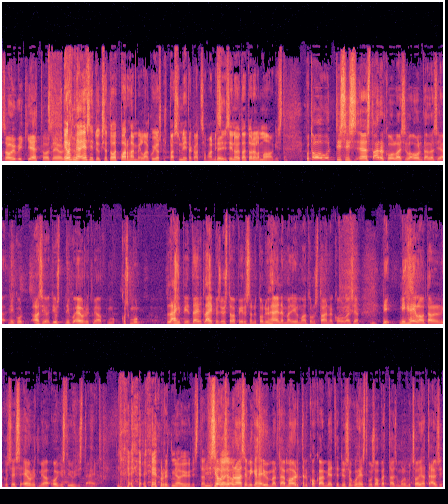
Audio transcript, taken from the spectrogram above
se on hyvin kiehtova se eurytmia. Eurytmia esitykset ovat parhaimmillaan, kun joskus päässyt niitä katsomaan, niin, Niin. Si- siinä on jotain todella maagista. Mutta siis äh, on tällaisia niinku, asioita, just niinku eurytmia, koska mun lähipiiri, tai ei nyt lähipiirissä, ystäväpiirissä nyt on yhä enemmän ilmaan tullut Steiner-koululaisia, mm. niin, niin heillä on tällainen, niinku se, se eurytmia oikeasti yhdistää heitä. eurytmia yhdistää. Niin se on Joo, semmoinen joo. asia, mikä he ymmärtää. Mä oon yrittänyt koko ajan miettiä, että jos joku heistä voisi opettaa sen mulle, mutta se on ihan täysin,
